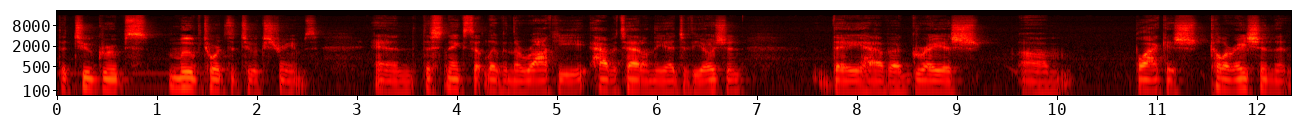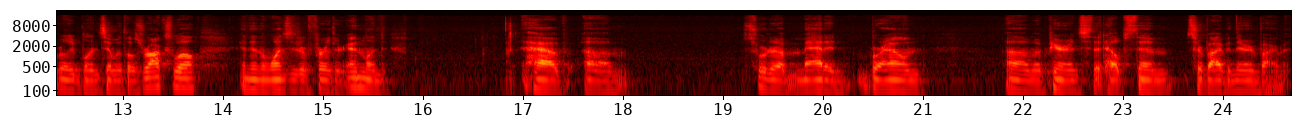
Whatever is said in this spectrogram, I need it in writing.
the two groups move towards the two extremes. And the snakes that live in the rocky habitat on the edge of the ocean, they have a grayish, um, blackish coloration that really blends in with those rocks well. And then the ones that are further inland have um, sort of matted brown um, appearance that helps them survive in their environment.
